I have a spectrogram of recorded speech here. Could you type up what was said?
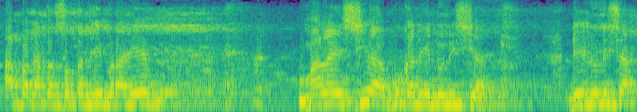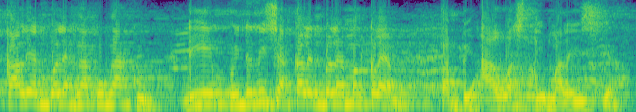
Apa kata Sultan Ibrahim? Malaysia bukan Indonesia. Di Indonesia kalian boleh ngaku-ngaku. Di Indonesia kalian boleh mengklaim tapi awas di Malaysia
